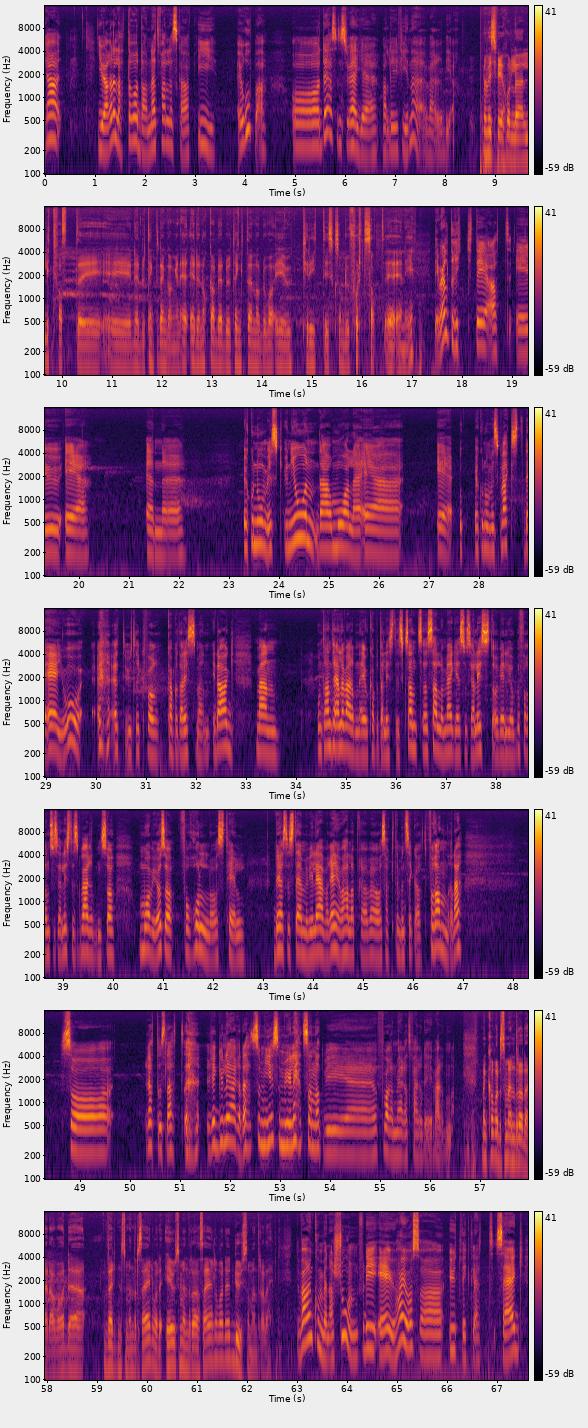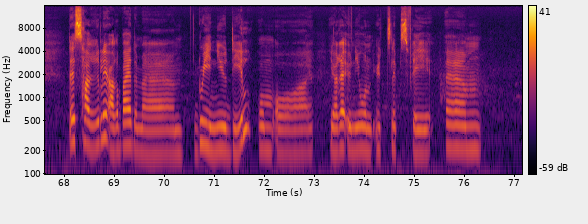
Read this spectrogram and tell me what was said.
ja, gjøre det lettere å danne et fellesskap i Europa. Og det syns jo jeg er veldig fine verdier. Men hvis vi holder litt fast i, i det du tenkte den gangen, er, er, det noe av det du tenkte når du var EU-kritisk som du fortsatt er enig i? Det er jo helt riktig at EU er en eh, økonomisk union der målet er, er økonomisk vekst. Det er jo et uttrykk for kapitalismen i dag, men omtrent hele verden er jo kapitalistisk, sant. Så selv om jeg er sosialist og vil jobbe for en sosialistisk verden, så må vi også forholde oss til det systemet vi lever i, og heller prøve å sakte, men sikkert forandre det. Så rett og slett regulere det så mye som mulig, sånn at vi eh, får en mer rettferdig verden, da. Men hva var det som endra deg, da? Var det verden som endra seg, eller var det EU som endra seg, eller var det du som endra deg? Det var en kombinasjon, fordi EU har jo også utviklet seg. Det er særlig arbeidet med Green New Deal om å gjøre unionen utslippsfri. Um,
